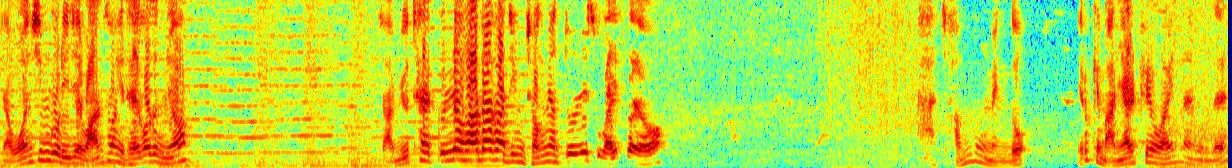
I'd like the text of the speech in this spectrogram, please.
자, 원심골 이제 완성이 되거든요. 자, 뮤탈 끌려가다가 지금 정면 뚫릴 수가 있어요. 아, 잠복맹도. 이렇게 많이 할 필요가 있나요, 근데?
